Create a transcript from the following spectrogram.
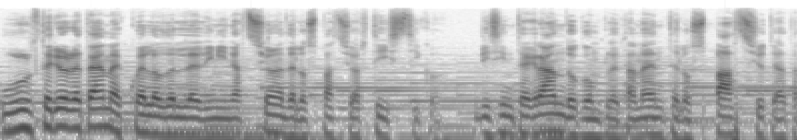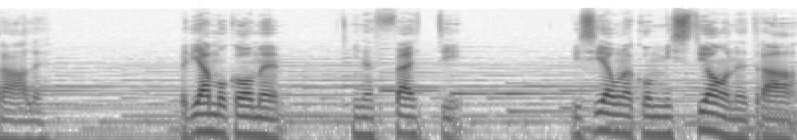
Un ulteriore tema è quello dell'eliminazione dello spazio artistico, disintegrando completamente lo spazio teatrale. Vediamo come, in effetti, vi sia una commistione tra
